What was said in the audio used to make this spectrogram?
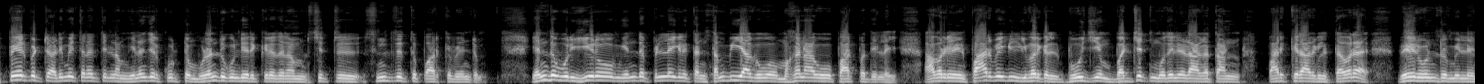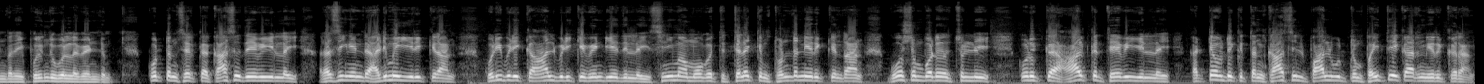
எப்பேற்பட்ட அடிமைத்தனத்தில் நம் இளைஞர் கூட்டம் உழன்று கொண்டிருக்கிறது நாம் சிற்று சிந்தித்து பார்க்க வேண்டும். எந்த ஒரு ஹீரோவும் எந்த பிள்ளைகளை தன் தம்பியாகவோ மகனாகவோ பார்ப்பதில்லை. அவர்களின் பார்வையில் இவர்கள் பூஜ்ஜியம் பட்ஜெட் முதலீடாகத்தான் பார்க்கிறார்களே தவிர வேறொன்றும் இல்லை என்பதை புரிந்து கொள்ள வேண்டும். கூட்டம் சேர்க்க காசு தேவையில்லை. ரசிகன் என்று அடிமை இருக்கிறான். கொடிபிடிக்க ஆள் பிடிக்க வேண்டியதில்லை. சினிமா மோகத்தை திளைக்கும் தொண்டன் இருக்கின்றான். கோஷம் போட சொல்லி கொடுக்க ஆட்கள் தேவை இல்லை கட்டவுட்டுக்கு தன் காசில் பால் ஊற்றும் பைத்தியக்காரன் இருக்கிறான்.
